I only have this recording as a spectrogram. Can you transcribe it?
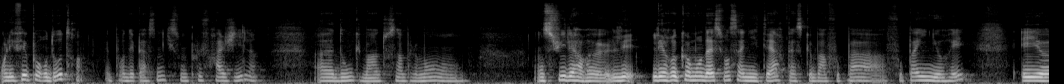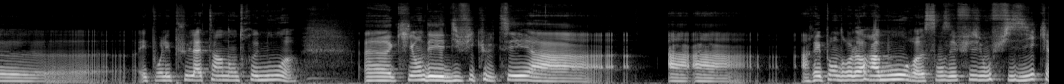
on les fait pour d'autres et pour des personnes qui sont plus fragiles. Euh, donc, ben, tout simplement, on, suit les, recommandations sanitaires parce que ben, faut pas, ignorer. Et, euh, et, pour les plus latins d'entre nous euh, qui ont des difficultés à, à, à, répandre leur amour sans effusion physique,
